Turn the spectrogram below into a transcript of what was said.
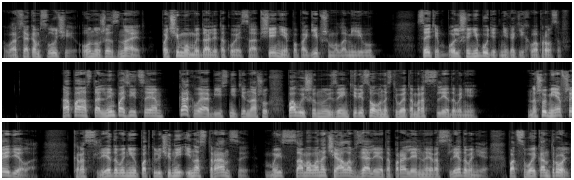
Во всяком случае, он уже знает, почему мы дали такое сообщение по погибшему Ламиеву. С этим больше не будет никаких вопросов. А по остальным позициям, как вы объясните нашу повышенную заинтересованность в этом расследовании? Нашумевшее дело. К расследованию подключены иностранцы, мы с самого начала взяли это параллельное расследование под свой контроль.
